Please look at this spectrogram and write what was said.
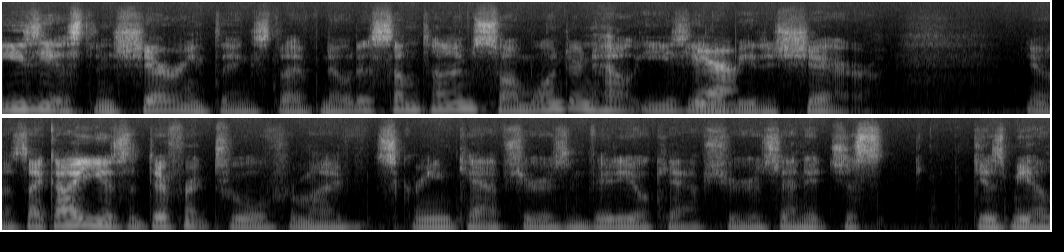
easiest in sharing things that I've noticed sometimes, so I'm wondering how easy Yeah. it'll be to share. You know, it's like I use a different tool for my screen captures and video captures, and it just gives me a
